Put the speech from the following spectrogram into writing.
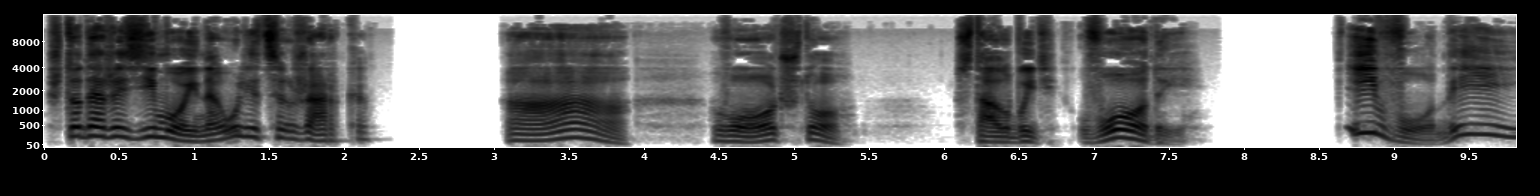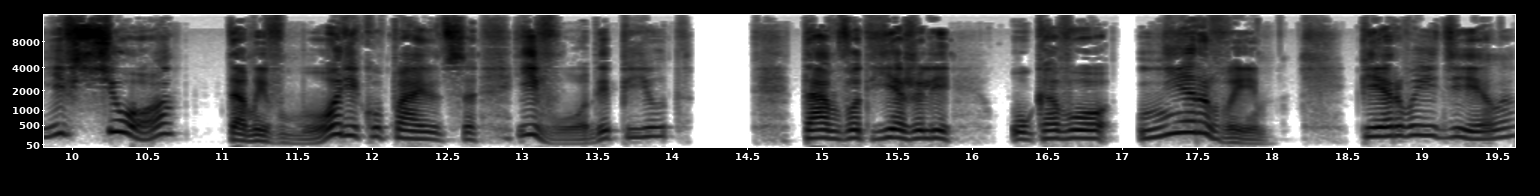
что даже зимой на улицах жарко. — А, вот что. Стало быть, воды. — И воды, и все. Там и в море купаются, и воды пьют. Там вот ежели у кого нервы, первое дело.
